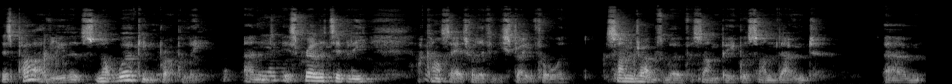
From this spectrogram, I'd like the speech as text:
there's part of you that's not working properly. And Yeah. it's relatively, I can't say it's relatively straightforward. Some drugs work for some people, some don't. Um,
